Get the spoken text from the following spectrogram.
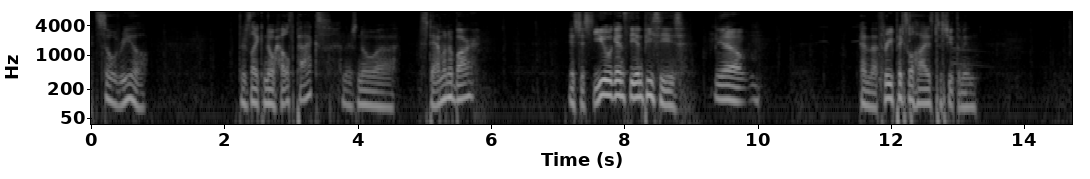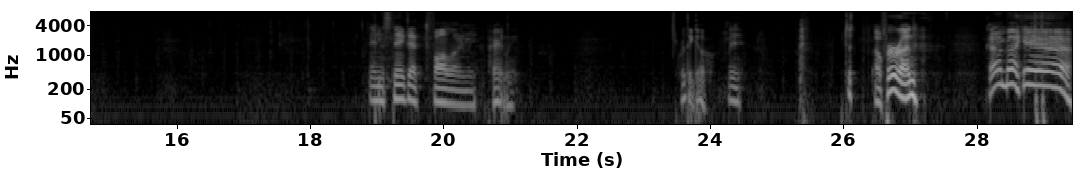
It's so real. There's like no health packs and there's no uh, stamina bar. It's just you against the NPCs Yeah. and the three pixel highs to shoot them in. And the snake that's following me. Apparently. Where'd they go? Wait. Just oh for a run. Come back here.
